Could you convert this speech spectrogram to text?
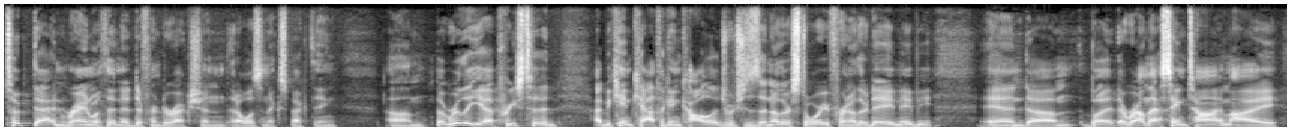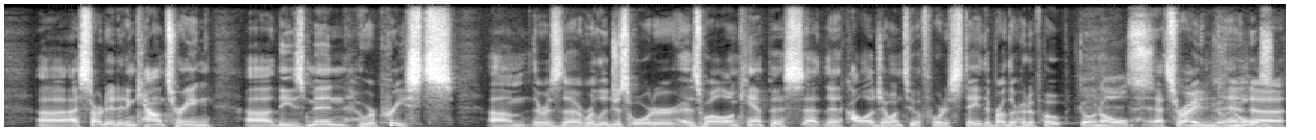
took that and ran with it in a different direction that I wasn't expecting. Um, but really, yeah, priesthood. I became Catholic in college, which is another story for another day, maybe. And um, but around that same time, I uh, I started encountering uh, these men who were priests. Um, there was a religious order as well on campus at the college I went to at Florida State, the Brotherhood of Hope. Go Noles. That's right. Go and uh,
